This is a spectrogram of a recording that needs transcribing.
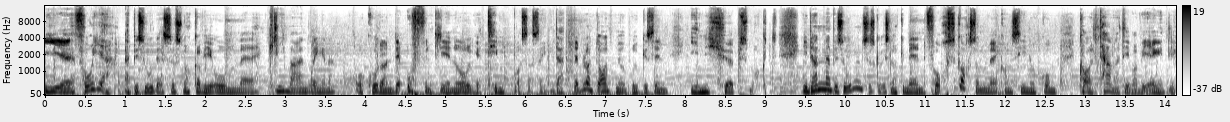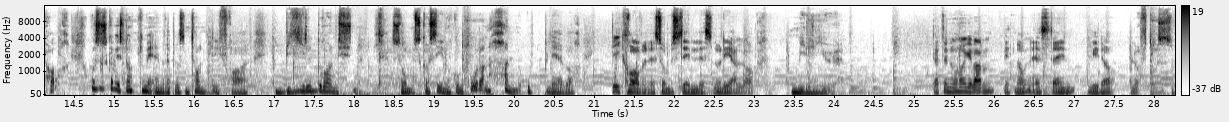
I eh, forrige episode så snakka vi om eh, klimaendringene og hvordan det offentlige Norge tilpasser seg dette, bl.a. med å bruke sin innkjøpsmakt. I denne episoden så skal vi snakke med en forsker som kan si noe om hva alternativer vi egentlig har. Og så skal vi snakke med en representant fra bilbransjen som skal si noe om hvordan han opplever de kravene som stilles når det gjelder miljø. Dette er Nord-Norge verden. Mitt navn er Stein Vidar Loftaas.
